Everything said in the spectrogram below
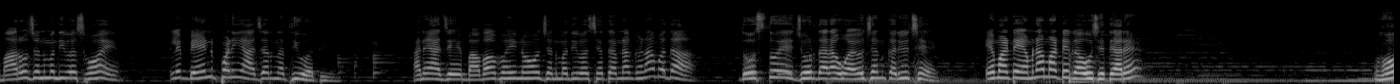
મારો જન્મદિવસ હોય એટલે બેન પણ એ હાજર નથી હોતી. અને આજે બાબાભાઈનો જન્મદિવસ છે તો એમના ઘણા બધા દોસ્તોએ જોરદાર આવું આયોજન કર્યું છે. એ માટે એમના માટે ગાવું છે ત્યારે? હો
